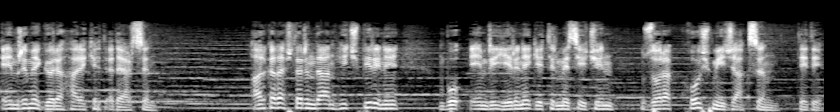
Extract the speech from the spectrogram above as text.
emrime göre hareket edersin. Arkadaşlarından hiçbirini bu emri yerine getirmesi için zora koşmayacaksın dedi.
